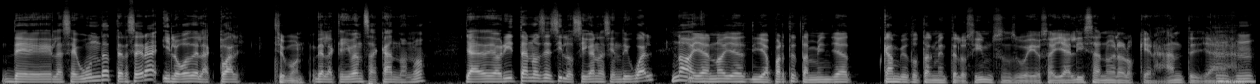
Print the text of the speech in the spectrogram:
de la segunda, tercera y luego de la actual, Simón. de la que iban sacando, ¿no? Ya de ahorita no sé si lo sigan haciendo igual. No, ya no, ya, y aparte también ya cambió totalmente los Simpsons, güey. O sea, ya Lisa no era lo que era antes, ya.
